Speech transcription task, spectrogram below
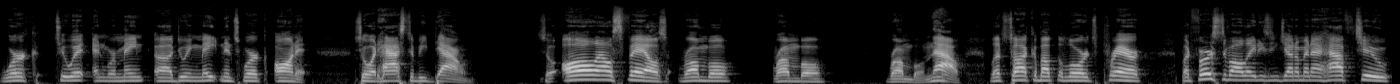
work to it and we're main, uh, doing maintenance work on it. So it has to be down. So all else fails, rumble, rumble, rumble. Now, let's talk about the Lord's Prayer. But first of all, ladies and gentlemen, I have to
